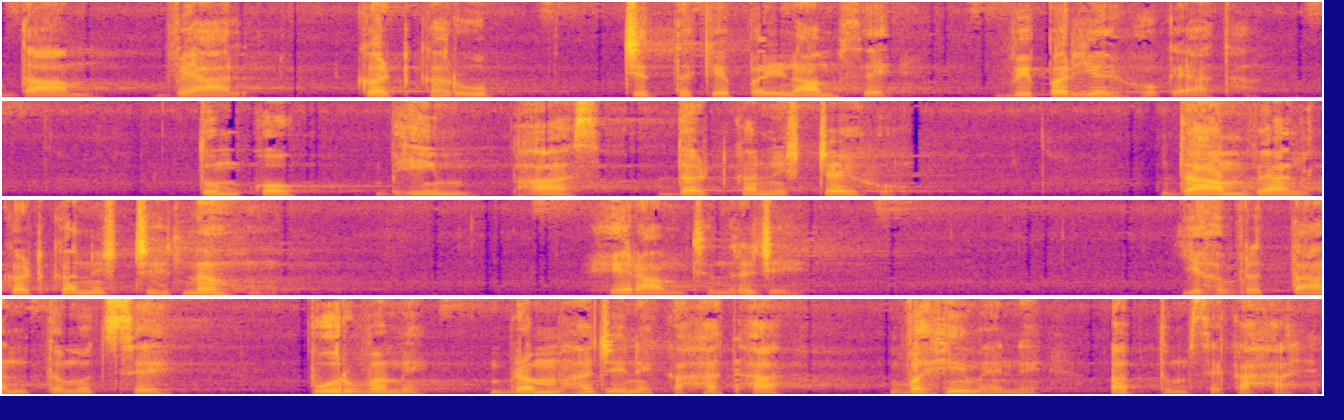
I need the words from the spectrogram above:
दाम, व्याल, कट का रूप चित्त के परिणाम से विपर्य हो गया था। तुमको भीम, भास, दट का निश्चय हो। दाम, व्याल, कट का निश्चय न हो। हे रामचंद्र जी, यह वृत्तांत मुझसे पूर्व में ब्रह्मा जी ने कहा था, वही मैंने अब तुमसे कहा है।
